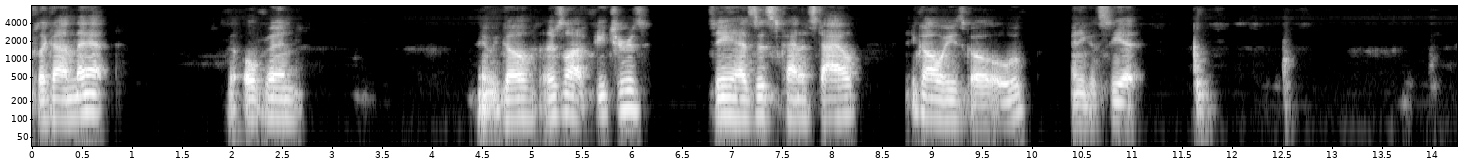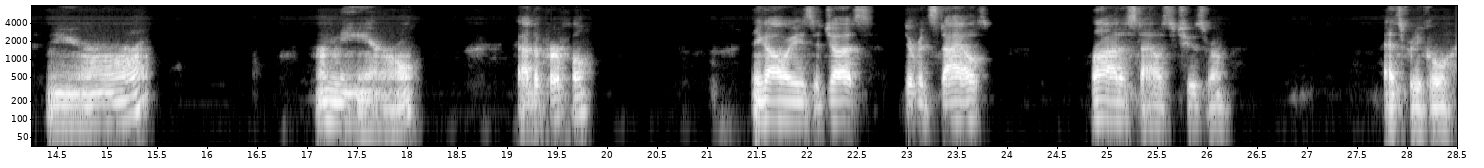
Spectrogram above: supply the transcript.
click on that. Open. There we go. There's a lot of features. See, it has this kind of style. You can always go, and you can see it. Got the purple. You can always adjust different styles. A lot of styles to choose from. That's pretty cool.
